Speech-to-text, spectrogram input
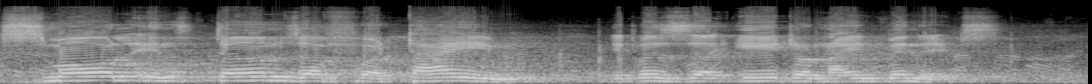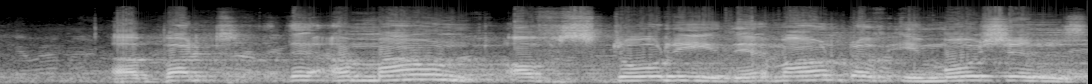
small in terms of uh, time, it was uh, eight or nine minutes, uh, but the amount of story, the amount of emotions,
